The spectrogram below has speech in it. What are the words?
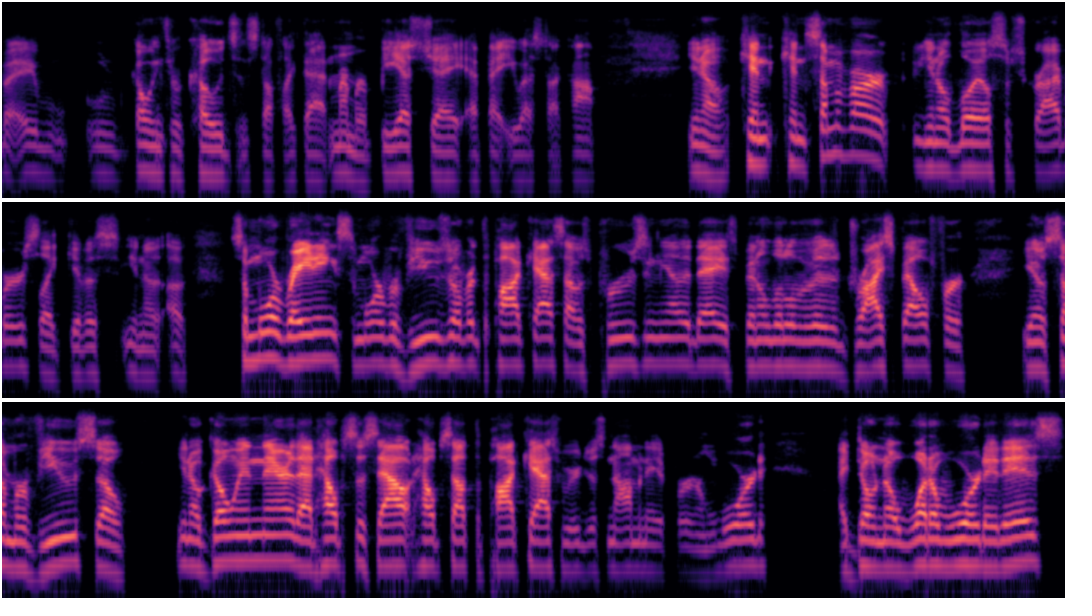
going through codes and stuff like that, remember BSJ at betus.com you know can can some of our you know loyal subscribers like give us you know uh, some more ratings some more reviews over at the podcast? I was perusing the other day. It's been a little bit of dry spell for you know some reviews. So you know go in there. That helps us out helps out the podcast. We were just nominated for an award i don't know what award it is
